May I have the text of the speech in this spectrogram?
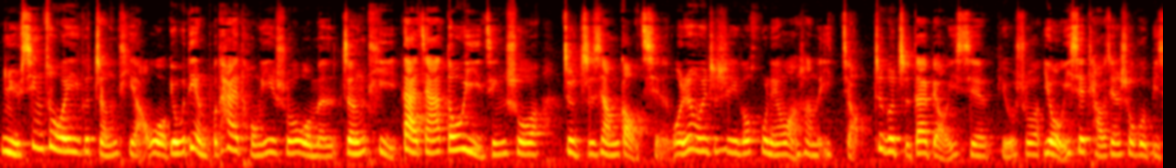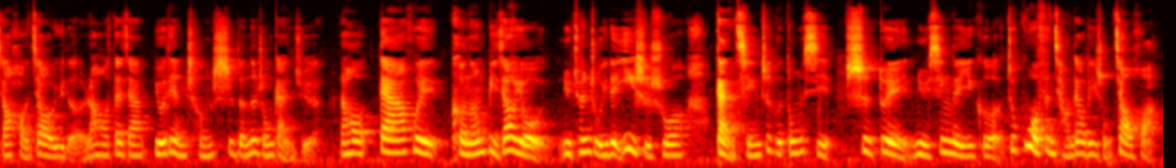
女性作为一个整体啊，我有点不太同意说我们整体大家都已经说就只想搞钱，我认为这是一个互联网上的一角，这个只代表一些，比如说有一些条件受过比较好教育的，然后大家有点城市的那种感觉，然后大家会可能比较有女权主义的意识，说感情这个东西是对女性的一个就过分强调的一种教化。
